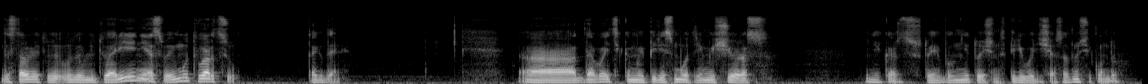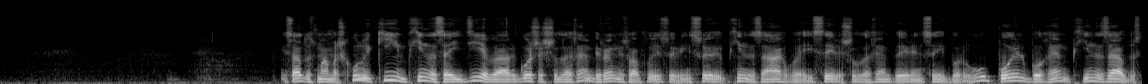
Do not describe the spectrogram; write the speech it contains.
доставлять удовлетворение своему Творцу. И так далее. А, давайте-ка мы пересмотрим еще раз. Мне кажется, что я был не точен в переводе. Сейчас, одну секунду. Исадус мама шхулу ким пхина идея в аргоша шелахем берем из воплой суринсой пхина ахва и сейра шелахем беренсей боргу поэль богем пхина завдус.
